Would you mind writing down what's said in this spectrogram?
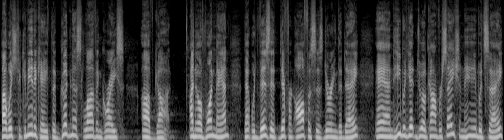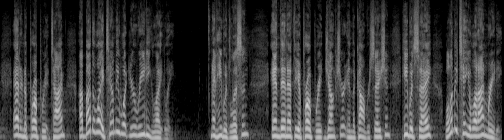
by which to communicate the goodness, love, and grace of God? I know of one man that would visit different offices during the day and he would get into a conversation and he would say at an appropriate time, uh, By the way, tell me what you're reading lately. And he would listen. And then at the appropriate juncture in the conversation, he would say, Well, let me tell you what I'm reading.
